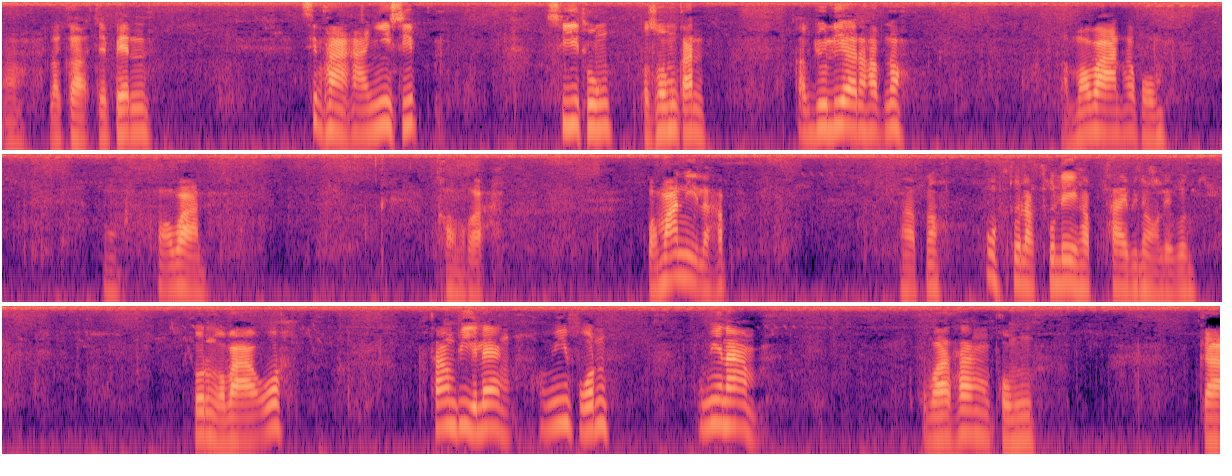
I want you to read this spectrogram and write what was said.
อ่าแล้วก็จะเป็นสิบห้าหายี่สิบสี่ถุงผสมกันกับยูเรียนะครับเนาะกับมะวานครับผม อ่ามะวาน เขาก็ประมาณนี้แหละครับนะครับเนาะโอ้ตัวหลักทุเลครับทายพี่น้องเลยเบิ้งต้นกับว่าโอ้ทั้งพี่แรงมีฝนมีน้ำแต่ว่าทั้งผมกะ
